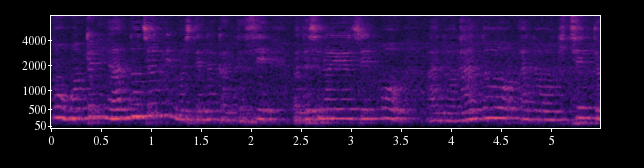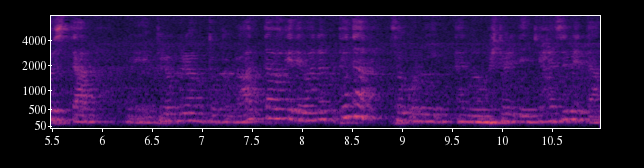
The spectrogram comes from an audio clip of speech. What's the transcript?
もう本当に何の準備もしてなかったし、私の友人もあの何の,あのきちんとした、えー、プログラムとかがあったわけではなく、ただそこにの一人で行き始めた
